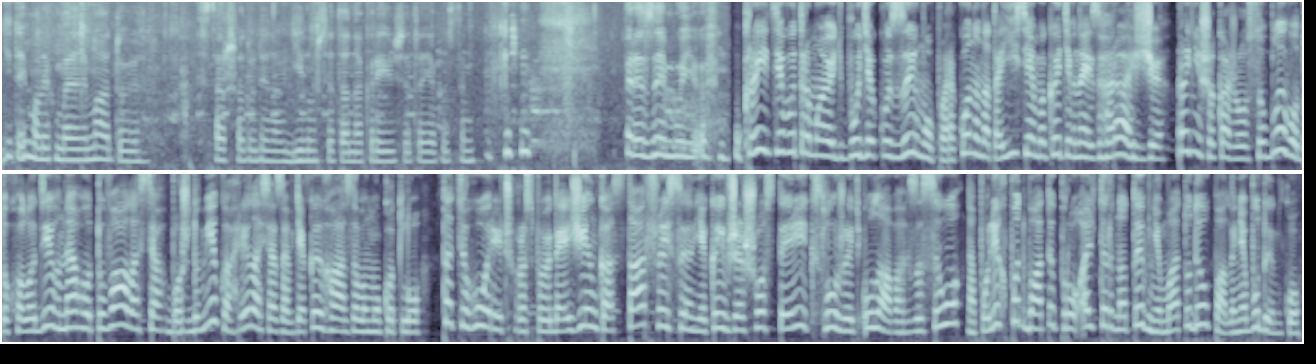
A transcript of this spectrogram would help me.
Дітей малих в мене немає, то старша людина вдінуся та накриюся та якось там перезимую. Українці витримають будь-яку зиму, переконана Таїсія Микитівна із гаражі. Раніше каже, особливо до холодів не готувалася, бо ж домівка грілася завдяки газовому котлу. Та цьогоріч, розповідає жінка, старший син, який вже шостий рік служить у лавах ЗСУ, наполіг подбати про альтернативні методи опалення будинку.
